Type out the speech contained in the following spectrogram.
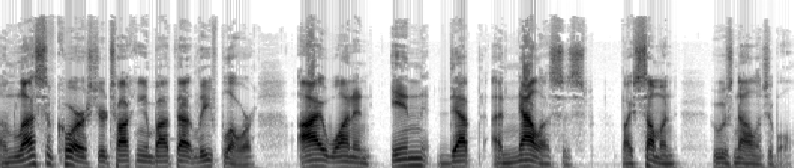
Unless, of course, you're talking about that leaf blower. I want an in depth analysis by someone who is knowledgeable.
